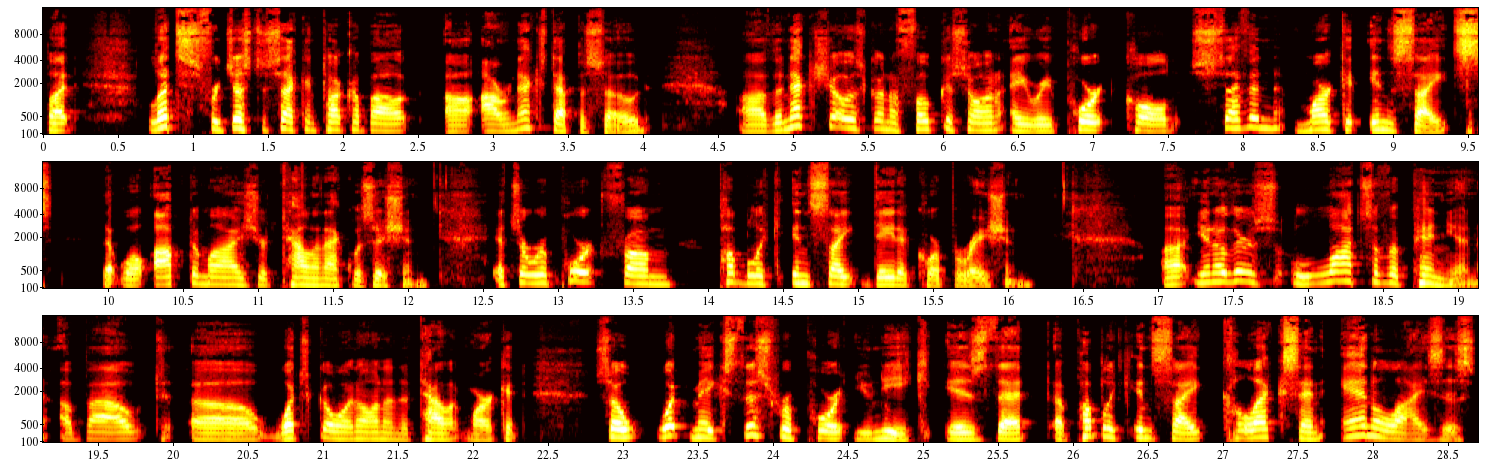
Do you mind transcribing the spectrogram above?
But let's, for just a second, talk about uh, our next episode. Uh, the next show is going to focus on a report called Seven Market Insights that will optimize your talent acquisition. It's a report from Public Insight Data Corporation. Uh, you know, there's lots of opinion about uh, what's going on in the talent market. So, what makes this report unique is that uh, Public Insight collects and analyzes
